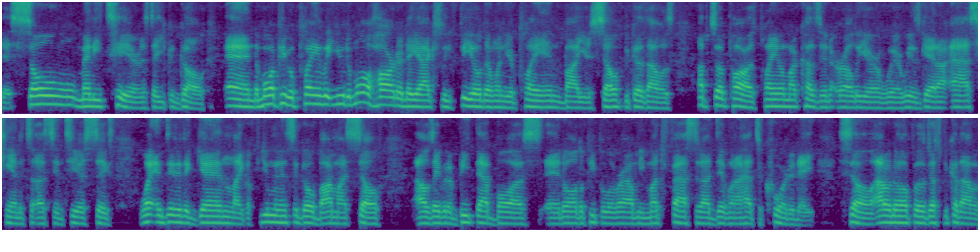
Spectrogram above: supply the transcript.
There's so many tiers that you can go. And the more people playing with you, the more harder they actually feel than when you're playing by yourself. Because I was up to a par, I was playing with my cousin earlier where we was getting our ass handed to us in tier six. Went and did it again like a few minutes ago by myself. I was able to beat that boss and all the people around me much faster than I did when I had to coordinate. So I don't know if it was just because I,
